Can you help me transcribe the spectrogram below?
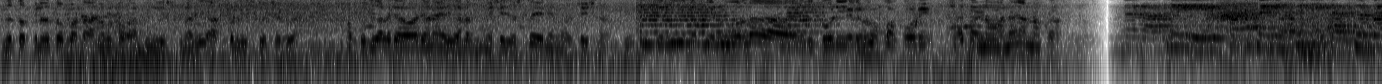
అందరితో పిల్లలతో పాటు ఆమె కూడా వామిటింగ్ చేస్తున్నది. హాస్పిటల్ తీసుకొచ్చారు. మా పొద్దుగాల తెరవాజానే ఐదు గంటలకు మెసేజ్ వస్తే నేను వచ్చేసిన పెరుగు తిన్న పెరుగు వల్ల ఇది కోడి కోడి అది అంటున్నారు నిన్న రాత్రి ఎయిట్ ఫార్టీ ఫైవ్ నుంచి కస్తూర్బా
